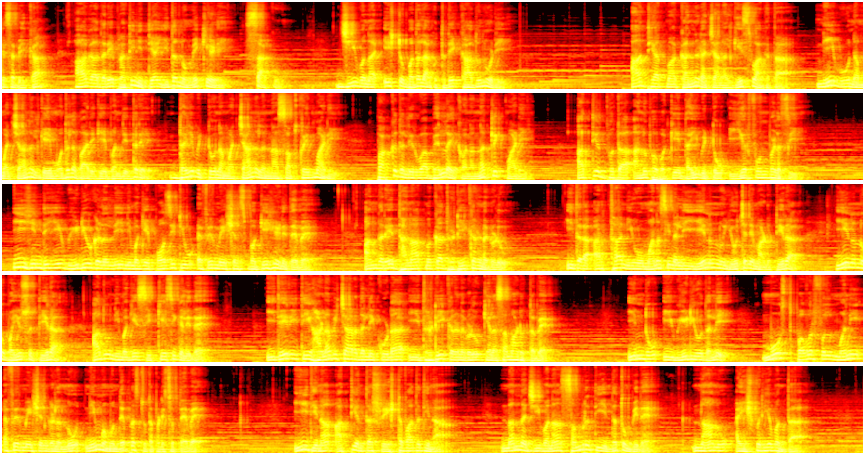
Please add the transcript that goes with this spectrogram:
ಗಳಿಸಬೇಕಾ ಹಾಗಾದರೆ ಪ್ರತಿನಿತ್ಯ ಇದನ್ನೊಮ್ಮೆ ಕೇಳಿ. ಸಾಕು. ಜೀವನ ಎಷ್ಟು ಬದಲಾಗುತ್ತದೆ ಕಾದು ನೋಡಿ. ಆಧ್ಯಾತ್ಮ ಕನ್ನಡ ಚಾನಲ್ಗೆ ಸ್ವಾಗತ. ನೀವು ನಮ್ಮ ಚಾನಲ್ಗೆ ಮೊದಲ ಬಾರಿಗೆ ಬಂದಿದ್ದರೆ ದಯವಿಟ್ಟು ನಮ್ಮ ಚಾನಲ್ ಅನ್ನ ಸಬ್ಸ್ಕ್ರೈಬ್ ಮಾಡಿ, ಪಕ್ಕದಲ್ಲಿರುವ ಬೆಲ್ ಐಕಾನ್ ಅನ್ನು ಕ್ಲಿಕ್ ಮಾಡಿ. ಅತ್ಯದ್ಭುತ ಅನುಭವಕ್ಕೆ ದಯವಿಟ್ಟು ಇಯರ್ಫೋನ್ ಬಳಸಿ. ಈ ಹಿಂದೆಯೇ ವಿಡಿಯೋಗಳಲ್ಲಿ ನಿಮಗೆ ಪಾಸಿಟಿವ್ ಎಫಿರ್ಮೇಷನ್ಸ್ ಬಗ್ಗೆ ಹೇಳಿದ್ದೇವೆ. ಅಂದರೆ ಧನಾತ್ಮಕ ದೃಢೀಕರಣಗಳು. ಇದರ ಅರ್ಥ ನೀವು ಮನಸ್ಸಿನಲ್ಲಿ ಏನನ್ನು ಯೋಚನೆ ಮಾಡುತ್ತೀರಾ, ಏನನ್ನು ಬಯಸುತ್ತೀರಾ, ಅದು ನಿಮಗೆ ಸಿಕ್ಕೇ ಸಿಗಲಿದೆ. ಇದೇ ರೀತಿ ಹಣ ವಿಚಾರದಲ್ಲಿ ಕೂಡ ಈ ದೃಢೀಕರಣಗಳು ಕೆಲಸ ಮಾಡುತ್ತವೆ. ಇಂದು ಈ ವಿಡಿಯೋದಲ್ಲಿ ಮೋಸ್ಟ್ ಪವರ್ಫುಲ್ ಮನಿ ಅಫಿರ್ಮೇಷನ್ಗಳನ್ನು ನಿಮ್ಮ ಮುಂದೆ ಪ್ರಸ್ತುತಪಡಿಸುತ್ತೇವೆ. ಈ ದಿನ ಅತ್ಯಂತ ಶ್ರೇಷ್ಠವಾದ ದಿನ. ನನ್ನ ಜೀವನ ಸಮೃದ್ಧಿಯಿಂದ ತುಂಬಿದೆ. ನಾನು ಐಶ್ವರ್ಯವಂತ.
